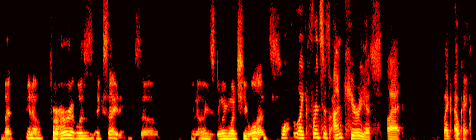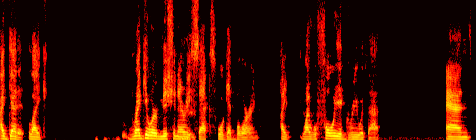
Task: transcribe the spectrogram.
but you know for her it was exciting. So you know he's doing what she wants. Well, like for instance, I'm curious at, like, okay, I get it, like, regular missionary sex will get boring. I, I will fully agree with that. And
